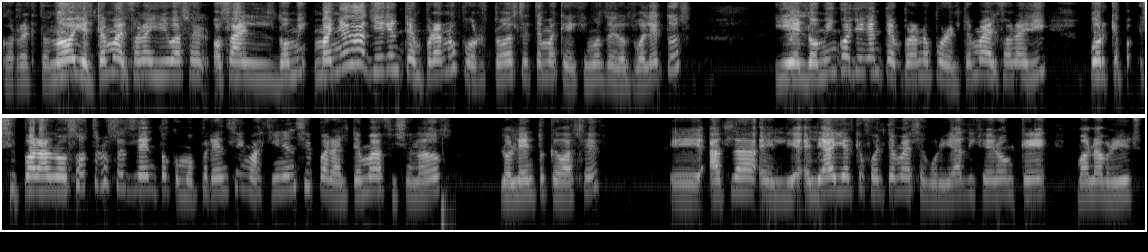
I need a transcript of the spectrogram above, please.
Correcto. No, y el tema del Fan ID va a ser, o sea, el domingo, mañana lleguen temprano por todo este tema que dijimos de los boletos. y el domingo lleguen temprano por el tema del Fan ID, porque si para nosotros es lento como prensa, imagínense para el tema de aficionados lo lento que va a ser. Eh, Atla, el, el, día de ayer que fue el tema de seguridad, dijeron que van a abrir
